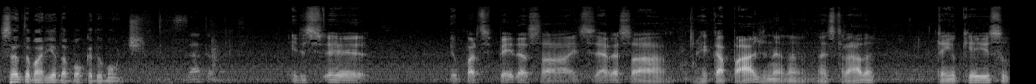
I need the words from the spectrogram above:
Santa Maria da Boca do Monte. Exatamente. Eles, é, eu participei dessa, fizeram essa recapagem né, na, na, estrada. Tem o que isso?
